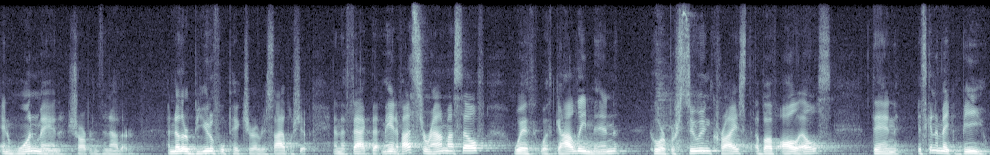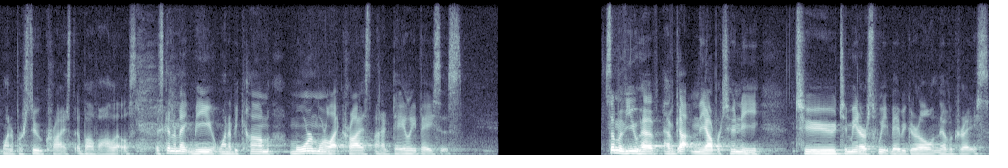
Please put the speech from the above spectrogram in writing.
and one man sharpens another. Another beautiful picture of discipleship. And the fact that, man, if I surround myself with, with godly men who are pursuing Christ above all else, then it's going to make me want to pursue Christ above all else. It's going to make me want to become more and more like Christ on a daily basis. Some of you have, have gotten the opportunity to, to meet our sweet baby girl, Nova Grace.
